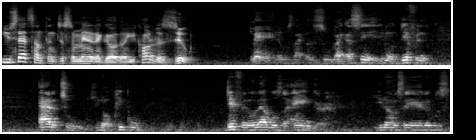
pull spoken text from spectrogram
you said something just a minute ago though. You called it a zoo. man, it was like a zoo. Like I said, you know, different attitudes. You know, people, different levels of anger. You know what I'm saying? It was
